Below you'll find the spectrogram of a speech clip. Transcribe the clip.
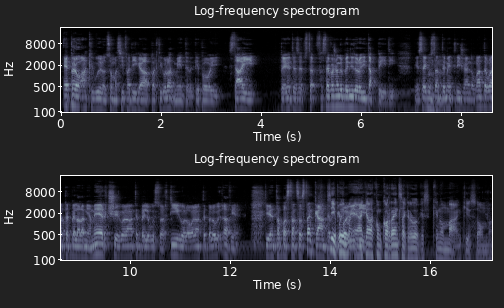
E però anche quello insomma si fatica particolarmente perché poi stai praticamente stai facendo il venditore di tappeti, quindi stai mhm. costantemente mm-hmm. dicendo quanto, quanto, è bella la mia merce, quanto è bello questo articolo, quanto è bello... Alla fine diventa abbastanza stancante. Sì, poi, poi vedi... anche la concorrenza credo che, che non manchi, insomma.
